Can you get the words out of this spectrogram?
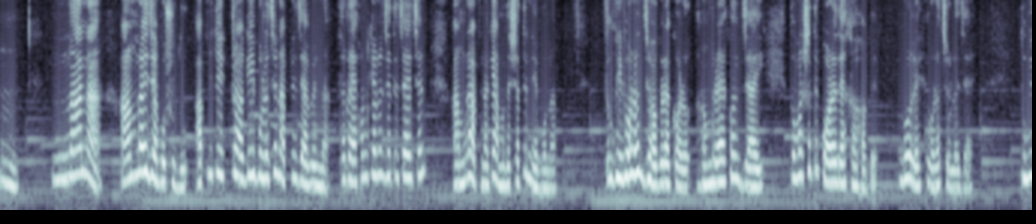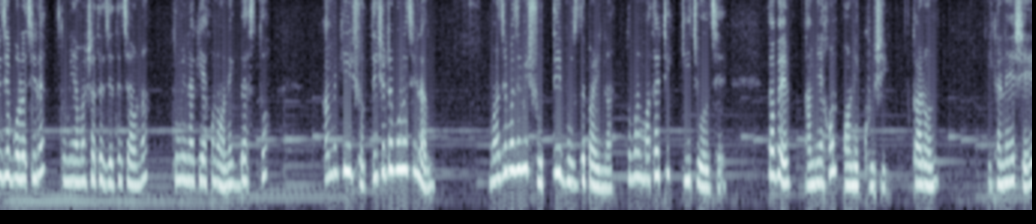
হুম, না না, আমরাই যাব শুধু। আপনি তো একটু আগেই বলেছেন আপনি যাবেন না। তাহলে এখন কেন যেতে চাইছেন? আমরা আপনাকে আমাদের সাথে নেব না। তুমি বরং ঝগড়া করো, আমরা এখন যাই, তোমার সাথে পরে দেখা হবে, বলে ওরা চলে যায়। তুমি যে বলেছিলে তুমি আমার সাথে যেতে চাও না, তুমি নাকি এখন অনেক ব্যস্ত? আমি কি সত্যি সেটা বলেছিলাম? মাঝে মাঝে আমি সত্যিই বুঝতে পারি না, তোমার মাথায় ঠিক কি চলছে। তবে আমি এখন অনেক খুশি, কারণ এখানে এসে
